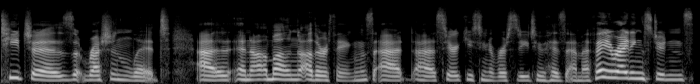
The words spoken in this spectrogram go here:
teaches Russian lit, uh, and among other things, at uh, Syracuse University to his MFA writing students.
